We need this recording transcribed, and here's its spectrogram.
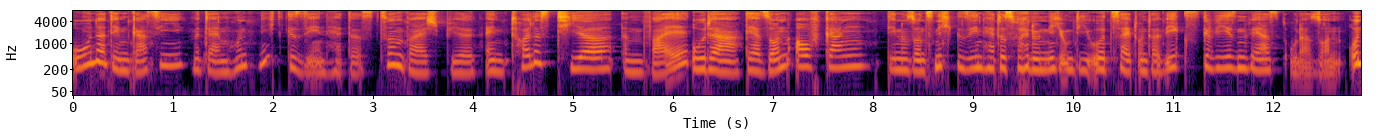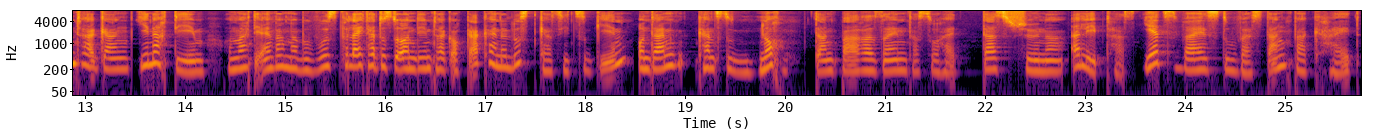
ohne dem Gassi mit deinem Hund nicht gesehen hättest. Zum Beispiel ein tolles Tier im Wald oder der Sonnenaufgang, den du sonst nicht gesehen hättest, weil du nicht um die Uhrzeit unterwegs gewesen wärst oder Sonnenuntergang, je nachdem. Und mach dir einfach mal bewusst, vielleicht hattest du an dem Tag auch gar keine Lust, Gassi zu gehen. Und dann kannst du noch dankbarer sein, dass du halt das Schöne erlebt hast. Jetzt weißt du, was Dankbarkeit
